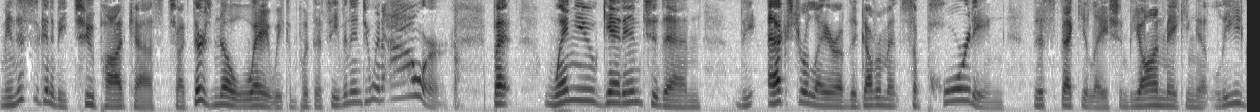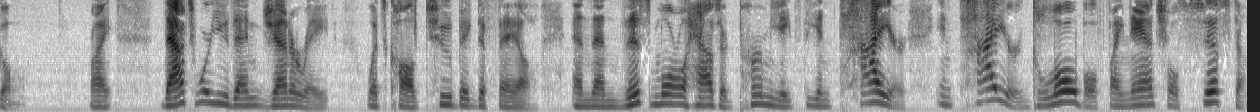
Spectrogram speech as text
I mean, this is going to be two podcasts, Chuck. There's no way we can put this even into an hour. But when you get into then the extra layer of the government supporting this speculation beyond making it legal, right? That's where you then generate what's called too big to fail. And then this moral hazard permeates the entire, entire global financial system.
